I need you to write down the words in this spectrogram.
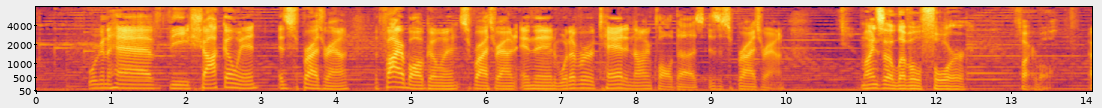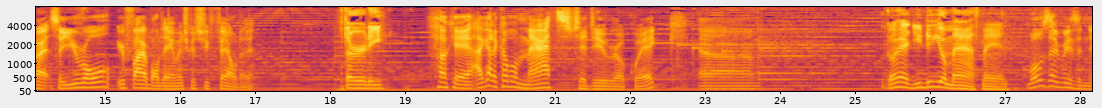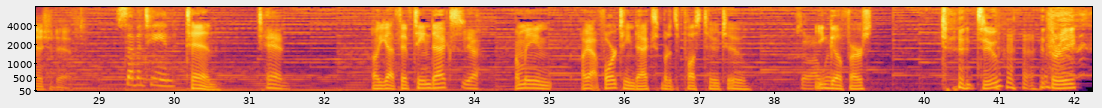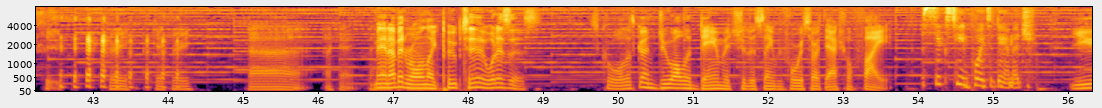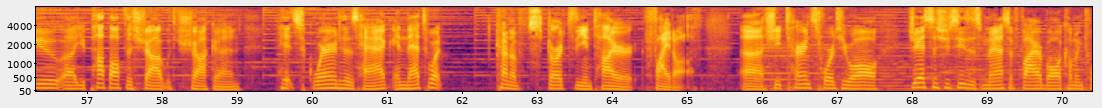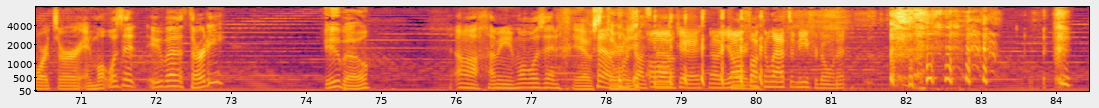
we're gonna have the shot go in as a surprise round, the fireball go in surprise round, and then whatever Ted and Ironclaw does is a surprise round. Mine's a level four fireball. All right, so you roll your fireball damage because she failed it. Thirty. Okay, I got a couple maths to do real quick. Um, Go ahead, you do your math, man. what was everybody's initiative? 17. 10. 10. Oh, you got 15 Dex? Yeah. I mean, I got 14 Dex, but it's plus 2 too. So I You can win. go first. Two. Three. Three. Okay, three. Uh, okay. Man, I've been rolling like poop too. What is this? It's cool. Let's go and do all the damage to this thing before we start the actual fight. 16 points of damage. You uh, you pop off the shot with your shotgun, hit square into this hag, and that's what kind of starts the entire fight off. Uh, she turns towards you all just as she sees this massive fireball coming towards her. And what was it, Ubo? Thirty? Ubo. Oh, I mean, what was it? Yeah, it was thirty. Oh, okay. No, y'all 30. fucking laughed at me for doing it.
